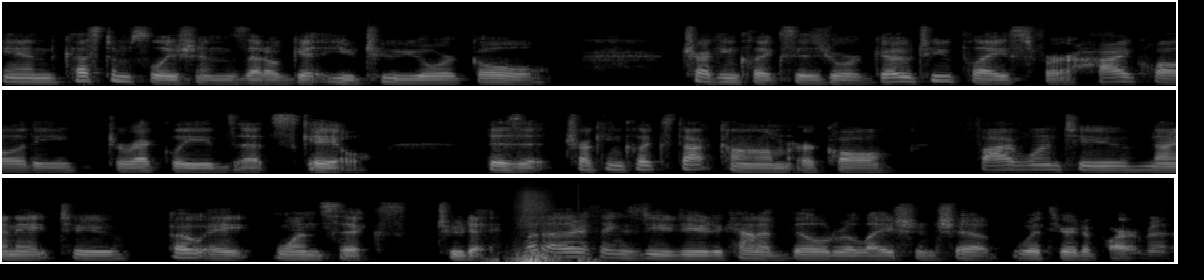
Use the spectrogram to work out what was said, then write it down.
and custom solutions that'll get you to your goal. Trucking Clicks is your go to place for high quality direct leads at scale. Visit truckingclicks.com or call 512 982 0816 today. What other things do you do to kind of build relationship with your department,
